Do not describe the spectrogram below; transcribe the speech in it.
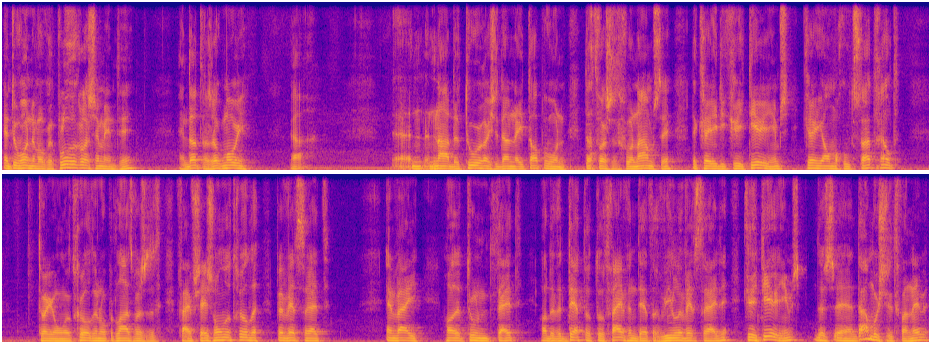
En toen wonnen we ook het ploegenklassement, hè. En dat was ook mooi. Ja. En na de Tour, als je dan een etappe won... dat was het voornaamste. Dan kreeg je die criteriums, kreeg je allemaal goed startgeld. 200 gulden en op het laatst was het 500, 600 gulden per wedstrijd. En wij hadden toen de tijd hadden we 30 tot 35 wielerwedstrijden, criteriums. Dus eh, daar moest je het van hebben.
